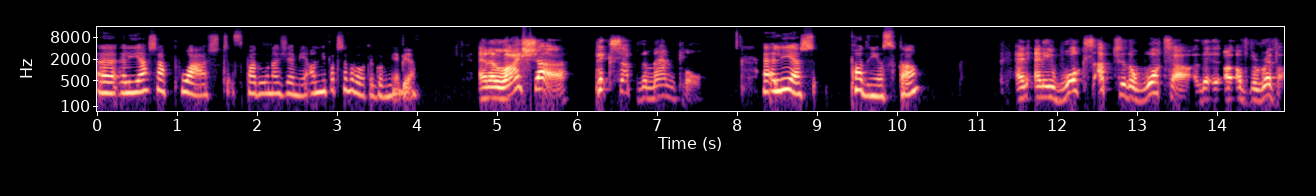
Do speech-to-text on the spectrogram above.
e, Eliasza płaszcz spadł na ziemię. On nie potrzebował tego w niebie. And Elisha picks up the mantle E, Eliasz podniósł to and, and he walks up to the water of the river.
